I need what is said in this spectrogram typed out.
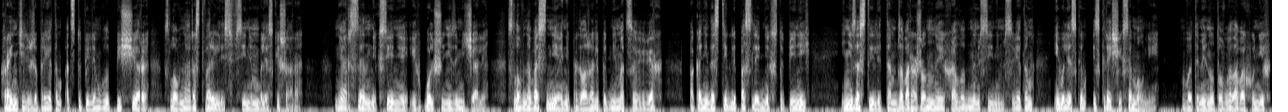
Хранители же при этом отступили вглубь пещеры, словно растворились в синем блеске шара. Ни Арсен, ни Ксения их больше не замечали. Словно во сне они продолжали подниматься вверх, пока не достигли последних ступеней и не застыли там завороженные холодным синим светом и блеском искрящихся молний. В эту минуту в головах у них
